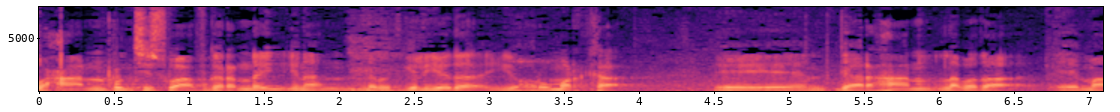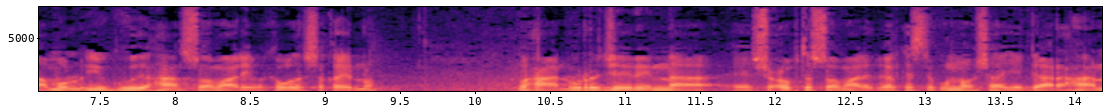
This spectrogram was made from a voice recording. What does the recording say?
Waxaan runtii isku afgarannay inaan nabadgelyada iyo horumarka gaar ahaan labada maamul iyo guud ahaan soomaaliyaba ka wada shaqayno waxaan u rajaynaynaa shucuubta soomaaliyeed meel kasta ku nooshaa iyo gaar ahaan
